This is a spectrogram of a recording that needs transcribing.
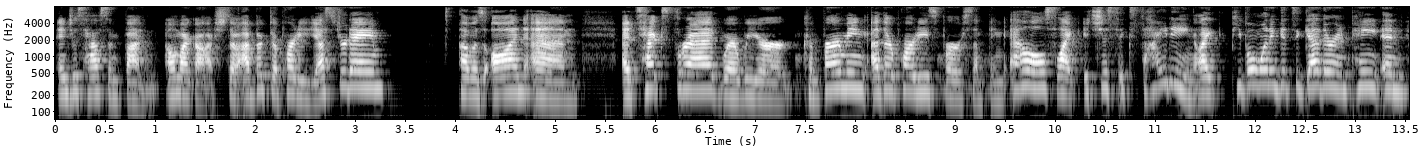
and just have some fun. Oh my gosh. So I booked a party yesterday. I was on, um, a text thread where we are confirming other parties for something else. Like it's just exciting. Like people want to get together and paint and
